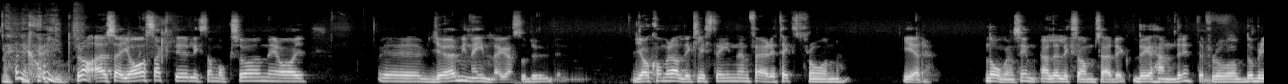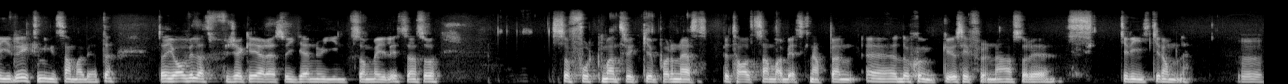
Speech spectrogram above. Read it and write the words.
Den är skitbra. Alltså, jag har sagt det liksom också när jag eh, gör mina inlägg. Alltså, du, jag kommer aldrig klistra in en färdig text från er. Någonsin. Eller liksom så här, det, det händer inte, för då, då blir det liksom inget samarbete. Utan jag vill att försöka göra det så genuint som möjligt. Sen så, så fort man trycker på den här betalt samarbetsknappen, eh, då sjunker ju siffrorna så det skriker om det. Mm.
